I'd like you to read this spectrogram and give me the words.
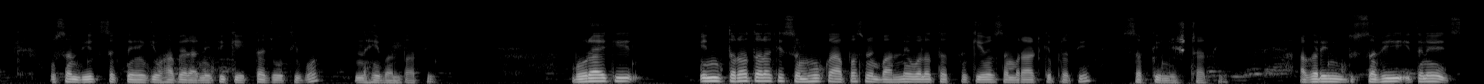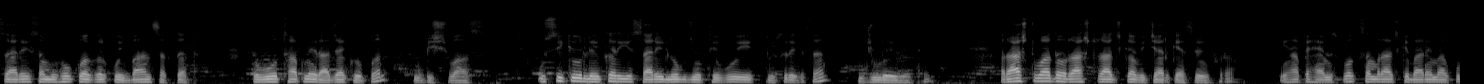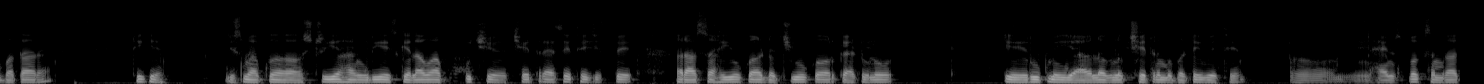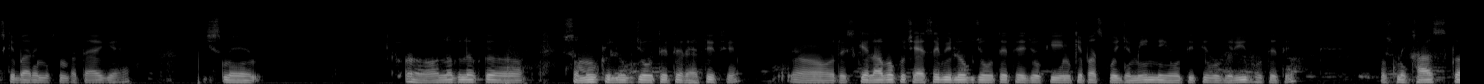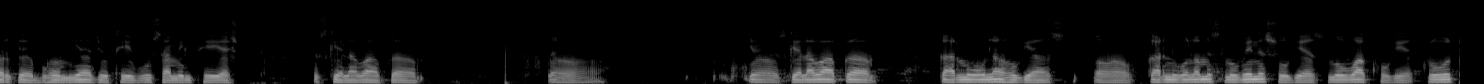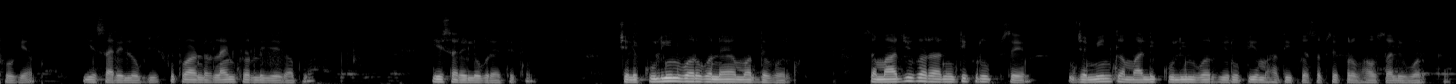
उससे हम देख सकते हैं कि वहाँ पर राजनीतिक एकता जो थी वो नहीं बन पाती। बोल रहा है कि इन तरह तरह के समूह का आपस में बांधने वाला तत्व केवल सम्राट के प्रति सबकी निष्ठा थी। अगर इन सभी इतने सारे समूहों को अगर कोई बाँध सकता था तो वो था अपने राजा के ऊपर विश्वास। उसी को लेकर ये सारे लोग जो थे वो एक दूसरे के साथ जुड़े हुए थे। राष्ट्रवाद और राष्ट्र राज का विचार कैसे उभरा? यहाँ पे हेम्सबर्ग साम्राज्य के बारे में आपको बता रहा है, ठीक है? जिसमें आपका ऑस्ट्रिया, हंगरी, इसके अलावा आप कुछ क्षेत्र ऐसे थे जिसपे राजशाहियों का, डचियों का और कैटूनों के रूप में ये अलग अलग क्षेत्र में बटे हुए थे। हेम्सबर्ग साम्राज्य के बारे में इसमें बताया गया है, जिसमें अलग अलग समूह के लोग जो होते थे, रहते थे। और इसके अलावा कुछ ऐसे भी लोग जो होते थे, जो कि इनके पास कोई ज़मीन नहीं होती थी, वो गरीब होते थे। उसमें खास कर भूमिया जो थे, वो शामिल थे। उसके अलावा आपका उसके अलावा आपका कार्नोला हो गया कार्निवोला में स्लोवेनस हो गया, स्लोवाक हो गया क्रोट हो गया। ये सारे लोग जिसको थोड़ा अंडरलाइन कर लीजिएगा आप लोग। ये सारे लोग रहते थे। चलिए कुलीन वर्ग और नया मध्य वर्ग सामाजिक और राजनीतिक रूप से ज़मीन का मालिक कुलीन वर्ग, यूरोपीय महाद्वीप का सबसे प्रभावशाली वर्ग था।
